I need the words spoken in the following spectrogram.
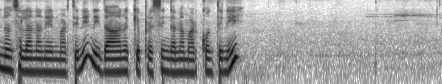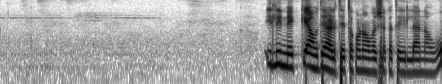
ಇನ್ನೊಂದು ಸಲ ನಾನು ಏನು ಮಾಡ್ತೀನಿ? ನಿಧಾನಕ್ಕೆ ಪ್ರೆಸ್ಸಿಂಗನ್ನು ಮಾಡ್ಕೊತೀನಿ. ಇಲ್ಲಿ ನೆಕ್ ಯಾವುದೇ ಅಳತೆ ತೊಗೊಳೋ ಅವಶ್ಯಕತೆ ಇಲ್ಲ ನಾವು.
